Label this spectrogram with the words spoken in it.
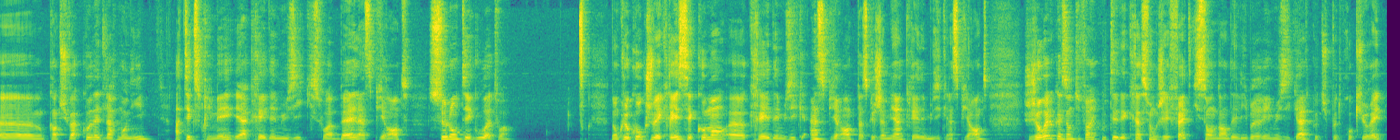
euh, quand tu vas connaître l'harmonie à t'exprimer et à créer des musiques qui soient belles, inspirantes, selon tes goûts à toi. Donc le cours que je vais créer, c'est comment euh, créer des musiques inspirantes, parce que j'aime bien créer des musiques inspirantes. J'aurai l'occasion de te faire écouter des créations que j'ai faites, qui sont dans des librairies musicales que tu peux te procurer.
